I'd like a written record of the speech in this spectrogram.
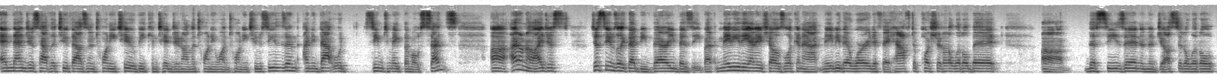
and then just have the 2022 be contingent on the 21-22 season. I mean that would seem to make the most sense. Uh, I don't know. I just just seems like that'd be very busy. But maybe the NHL is looking at maybe they're worried if they have to push it a little bit um, this season and adjust it a little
